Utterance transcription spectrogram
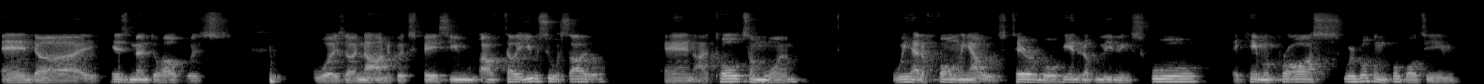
and uh, his mental health was was uh, not in a good space. He, I'll tell you, he was suicidal, and I told someone. We had a falling out. It was terrible. He ended up leaving school. It came across. We were both on the football team,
